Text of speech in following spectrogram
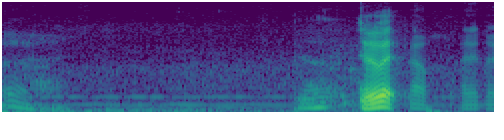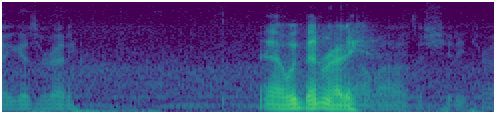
Do it. Oh, I didn't know you guys were ready. Yeah, we've been ready. Oh wow, that was a shitty throw.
